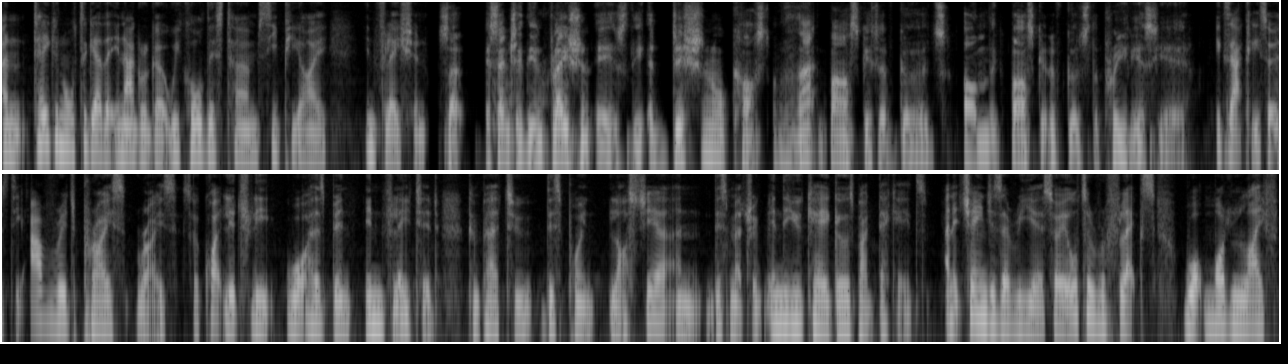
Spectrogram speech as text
And taken all together in aggregate, we call this term CPI inflation. So essentially, the inflation is the additional cost of that basket of goods on the basket of goods the previous year. Exactly. So it's the average price rise. So quite literally what has been inflated compared to this point last year and this metric in the UK goes back decades. And it changes every year. So it also reflects what modern life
